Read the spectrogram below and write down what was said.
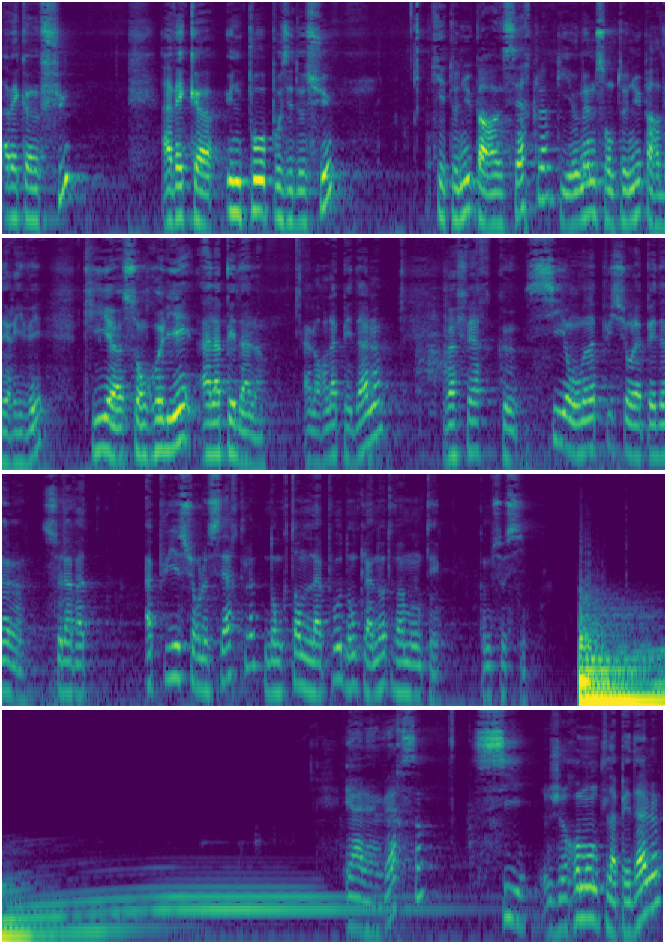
avec un fût, avec une peau posée dessus, qui est tenu par un cercle, qui eux-mêmes sont tenus par des rivets, qui euh, sont reliés à la pédale. Alors la pédale va faire que si on appuie sur la pédale, cela va appuyer sur le cercle, donc tendre la peau, donc la note va monter, comme ceci. Et à l'inverse, si je remonte la pédale,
